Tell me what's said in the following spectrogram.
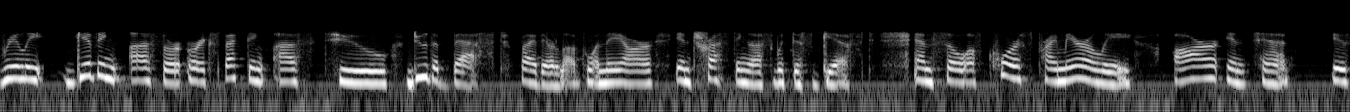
really giving us or, or expecting us to do the best by their loved one. They are entrusting us with this gift. And so, of course, primarily, our intent is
